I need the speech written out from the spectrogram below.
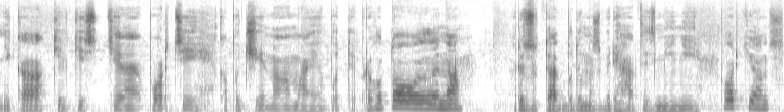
яка кількість е, порцій капучино має бути приготовлена. Результат будемо зберігати змінній Portions.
